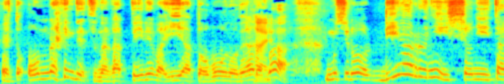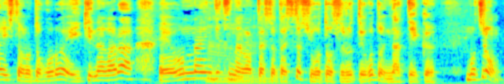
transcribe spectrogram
えっと、オンラインでつながっていればいいやと思うのであれば、はい、むしろリアルに一緒にいたい人のところへ行きながら、えー、オンラインでつながった人たちと仕事をするということになっていく。もちろん、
